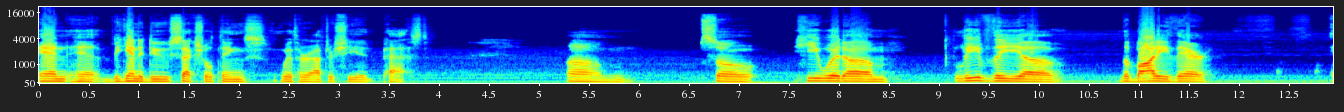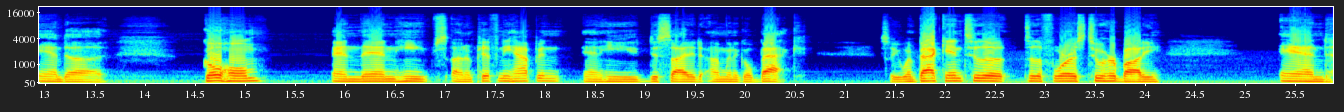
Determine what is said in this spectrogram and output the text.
and uh, began to do sexual things with her after she had passed. Um, so he would um, leave the uh, the body there and uh, go home, and then he an epiphany happened, and he decided I'm going to go back. So he went back into the to the forest to her body, and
